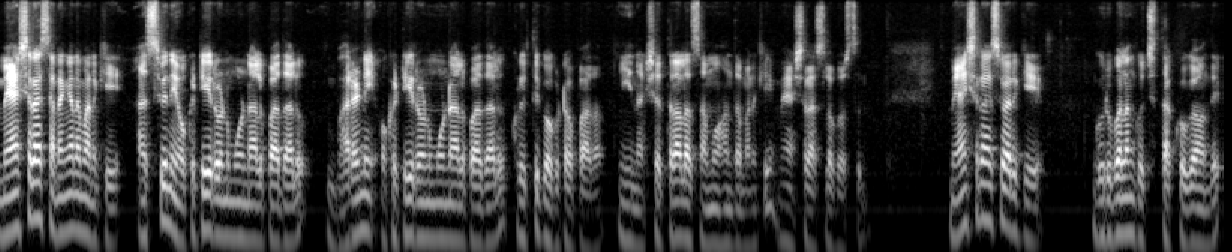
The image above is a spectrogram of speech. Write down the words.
మేషరాశి అనగానే మనకి అశ్విని ఒకటి రెండు మూడు నాలుగు పాదాలు భరణి ఒకటి రెండు మూడు నాలుగు పాదాలు కృత్తికి ఒకటో పాదం. ఈ నక్షత్రాల సమూహంతో మనకి మేషరాశిలోకి వస్తుంది. మేషరాశి వారికి గురుబలం కొంచెం తక్కువగా ఉంది.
